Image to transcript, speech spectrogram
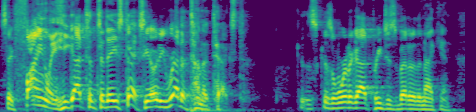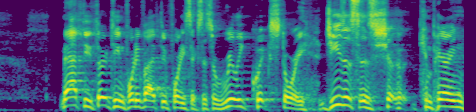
Say, finally, he got to today's text. He already read a ton of text because the Word of God preaches better than I can. Matthew 13, 45 through 46. It's a really quick story. Jesus is sh- comparing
